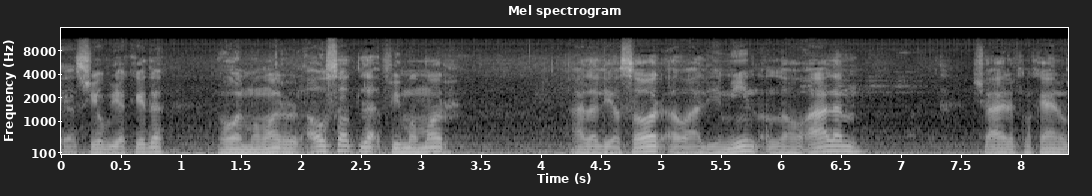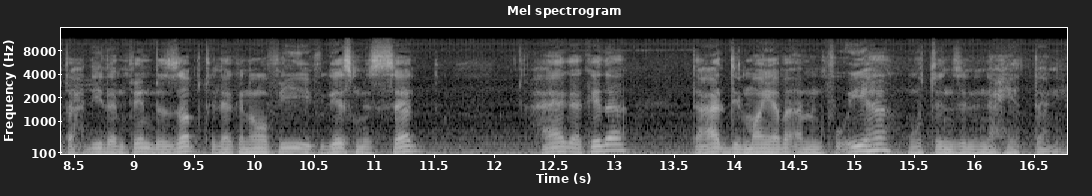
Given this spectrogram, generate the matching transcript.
إثيوبيا كده هو الممر الأوسط. لا في ممر على اليسار أو على اليمين الله أعلم. مش عارف مكانه تحديدا فين بالظبط لكن هو في في جسم السد. حاجة كده تعدي المية بقى من فوقيها وتنزل الناحية التانية.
